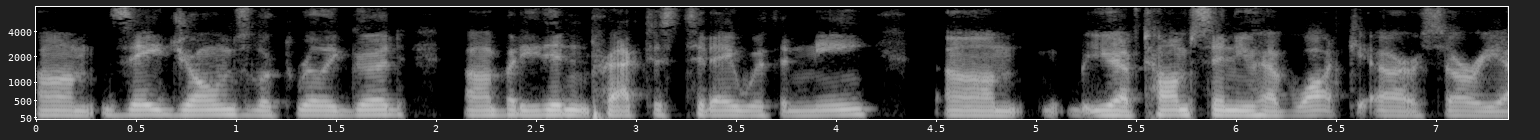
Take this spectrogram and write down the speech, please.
Um, Zay Jones looked really good, uh, but he didn't practice today with a knee. Um, you have Thompson, you have Watt, or sorry,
